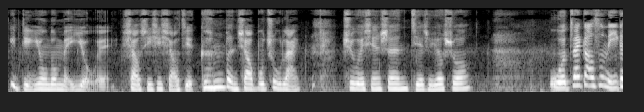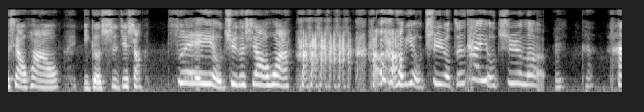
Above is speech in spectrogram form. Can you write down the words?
一点用都没有哎，笑嘻嘻小姐根本笑不出来。趣味先生接着又说：“我再告诉你一个笑话哦，一个世界上最有趣的笑话，哈哈哈哈哈哈，好好有趣哦，真是太有趣了。”哎。他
